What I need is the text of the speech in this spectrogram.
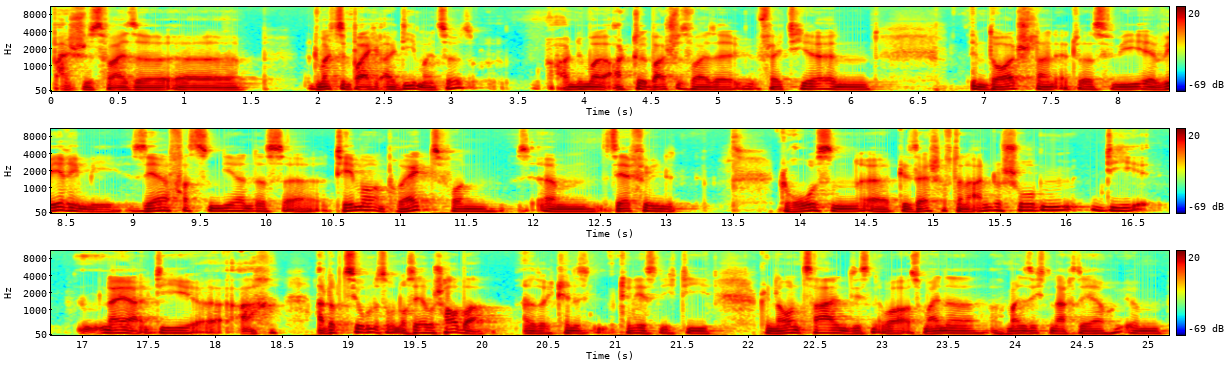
Beispielsweise, äh, du meinst den Bereich ID, meinst du? Nimm mal aktuell beispielsweise vielleicht hier in, in Deutschland etwas wie äh, Verimi. Sehr faszinierendes äh, Thema und Projekt von ähm, sehr vielen großen äh, Gesellschaftern angeschoben, die naja, die äh, Adoption ist auch noch sehr überschaubar. Also ich kenne jetzt, kenne jetzt nicht die genauen Zahlen, die sind aber aus meiner, aus meiner Sicht nach sehr ähm,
